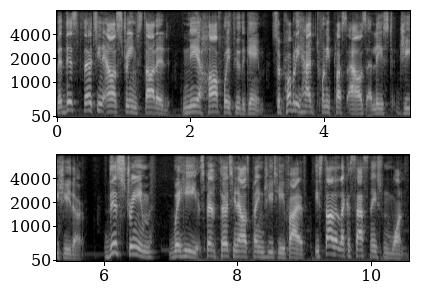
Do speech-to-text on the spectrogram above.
but this 13 hour stream started near halfway through the game, so probably had 20 plus hours at least GG though. This stream, where he spent 13 hours playing GTA 5, he started like Assassination 1,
